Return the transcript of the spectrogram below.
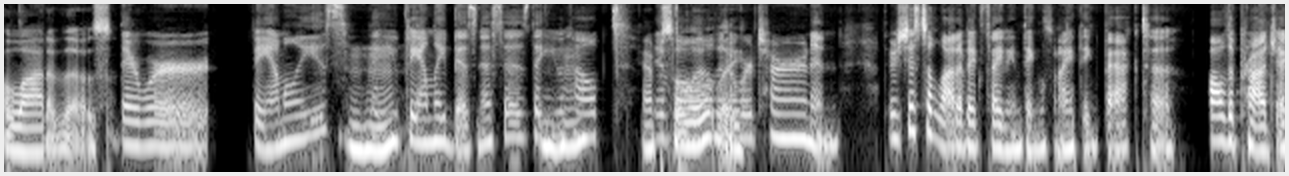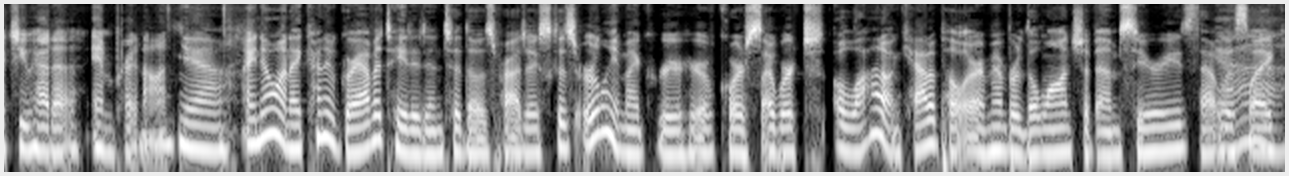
a lot of those. There were families that Mhm. you, family businesses that you Mhm. helped evolve Absolutely. and overturn. And there's just a lot of exciting things when I think back to all the projects you had a imprint on. Yeah, I know. And I kind of gravitated into those projects because early in my career here, of course, I worked a lot on Caterpillar. I remember the launch of M Series. That was like, Yeah.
